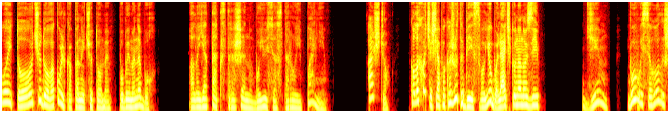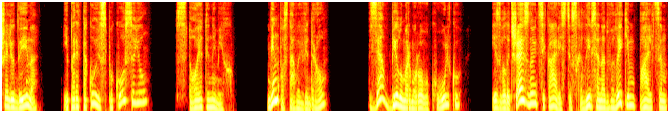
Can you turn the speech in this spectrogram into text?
Ой то чудова кулька, паничо Томе, побий мене Бог. Але я так страшенно боюся старої пані. А що? Коли хочеш, я покажу тобі свою болячку на нозі. Джим був усього лише людина, і перед такою спокусою стояти не міг. Він поставив відро, взяв білу мармурову кульку і з величезною цікавістю схилився над великим пальцем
